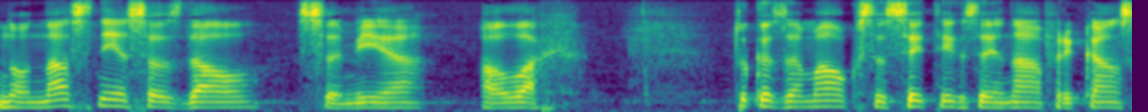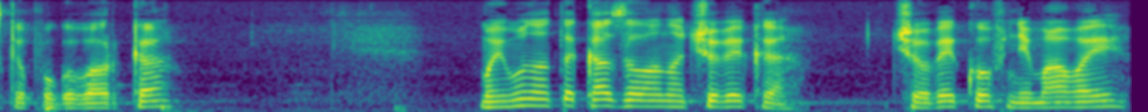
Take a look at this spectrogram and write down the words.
Но нас ни е създал самия Аллах. Тук за малко се сетих за една африканска поговорка. Маймуната казала на човека, човеков, внимавай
